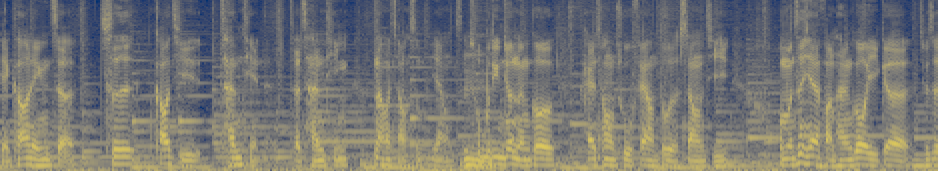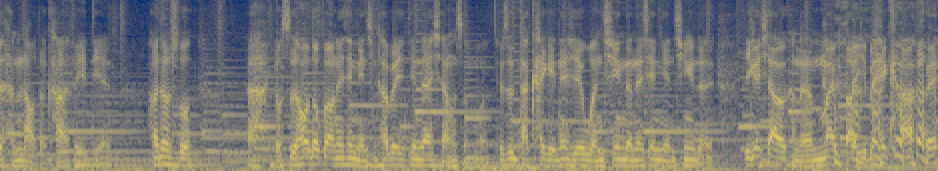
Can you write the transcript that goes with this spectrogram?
给高龄者吃高级餐点的的餐厅，那会长什么样子？说不定就能够开创出非常多的商机。我们之前访谈过一个就是很老的咖啡店。他就说。啊，有时候都不知道那些年轻咖啡店在想什么，就是他开给那些文青的那些年轻人，一个下午可能卖不到一杯咖啡，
